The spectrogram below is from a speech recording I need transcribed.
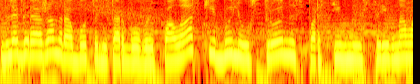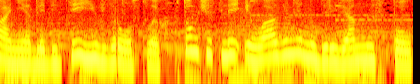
Для горожан работали торговые палатки, были устроены спортивные соревнования для детей и взрослых, в том числе и лазание на деревянный столб,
